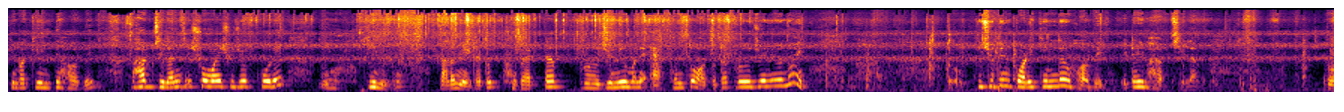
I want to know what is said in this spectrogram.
কিংবা কিনতে হবে। ভাবছিলাম যে সময় সুযোগ করে কিনবো। কারণ এটা তো খুব একটা প্রয়োজনীয় মানে এখন তো অতটা প্রয়োজনীয় নয়। তো কিছুদিন পরে কিনলেও হবে, এটাই ভাবছিলাম। তো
